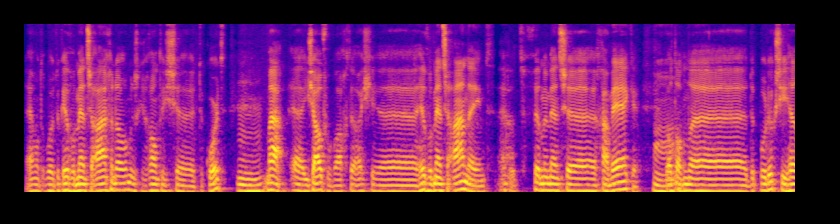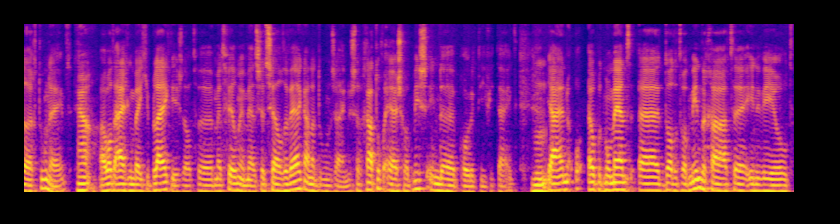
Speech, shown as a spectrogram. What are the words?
Want er wordt ook heel veel mensen aangenomen, dus gigantisch eh, tekort. Hmm. Maar je zou verwachten als je heel veel mensen aanneemt, Ja. dat veel meer mensen gaan werken, Hmm. dat dan de productie heel erg toeneemt. Ja. Maar wat eigenlijk een beetje blijkt is dat we met veel meer mensen hetzelfde werk aan het doen zijn. Dus er gaat toch ergens wat mis in de productiviteit. Ja, en op het moment dat het wat minder gaat in de wereld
